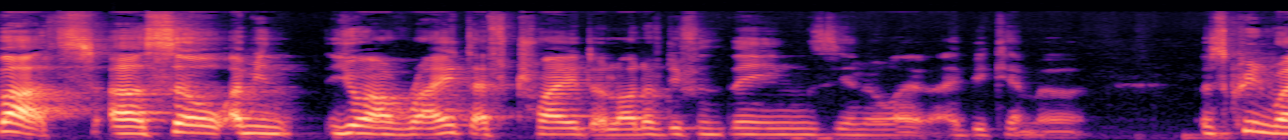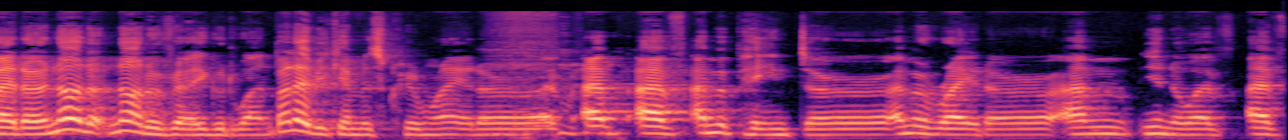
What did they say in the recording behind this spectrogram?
But uh, so, I mean, you are right. I've tried a lot of different things. You know, I, I became a, a screenwriter, not a, not a very good one, but I became a screenwriter. I've, I've, I've, I'm a painter. I'm a writer. I'm, you know, I've, I've,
